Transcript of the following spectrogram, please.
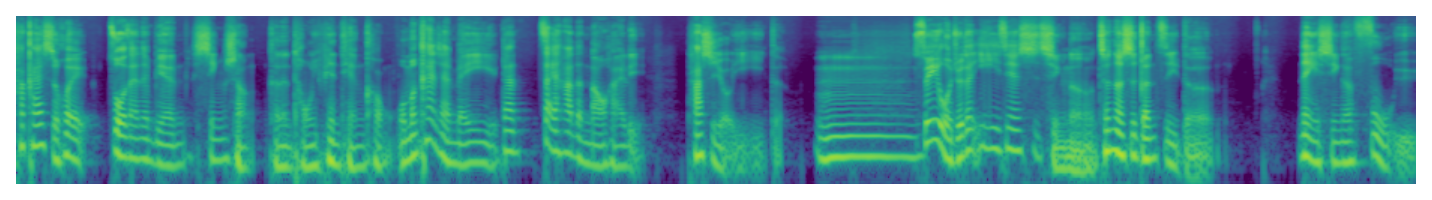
他开始会坐在那边欣赏，可能同一片天空。我们看起来没意义，但在他的脑海里，它是有意义的。嗯，所以我觉得意义这件事情呢，真的是跟自己的内心跟赋予。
